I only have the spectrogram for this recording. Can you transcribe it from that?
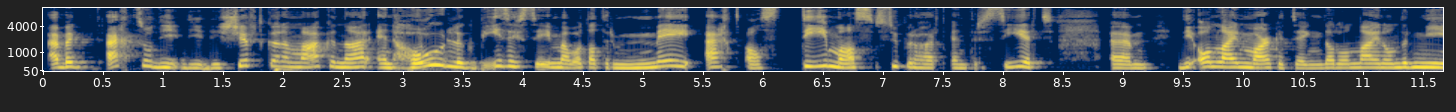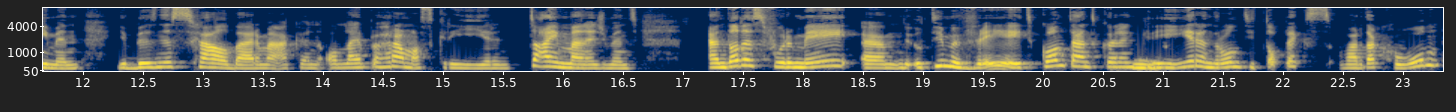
heb ik echt zo die, die, die shift kunnen maken naar inhoudelijk bezig zijn met wat dat er mij echt als thema's super hard interesseert. Ehm, die online marketing, dat online ondernemen, je business schaalbaar maken, online programma's creëren, time management. En dat is voor mij ehm, de ultieme vrijheid. Content kunnen Mm. creëren rond die topics waar dat ik gewoon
